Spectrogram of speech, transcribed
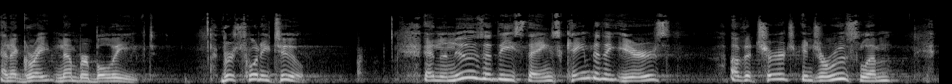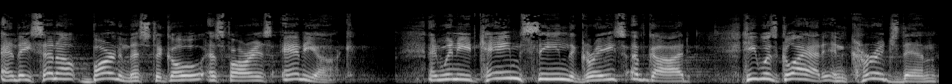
and a great number believed. Verse 22. And the news of these things came to the ears of the church in Jerusalem and they sent out Barnabas to go as far as Antioch. And when he came seeing the grace of God, he was glad, and encouraged them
